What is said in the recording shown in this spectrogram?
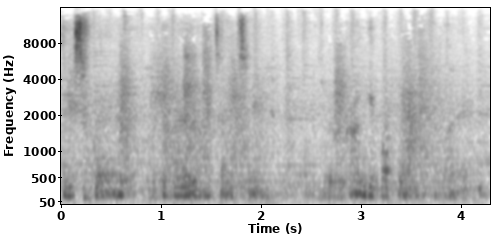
this for a very long time, so I can't give up on it.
